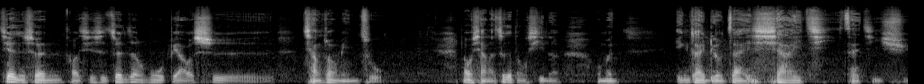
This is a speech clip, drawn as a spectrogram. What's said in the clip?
健身哦，其实真正的目标是强壮民族。那我想了这个东西呢，我们应该留在下一集。再继续。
